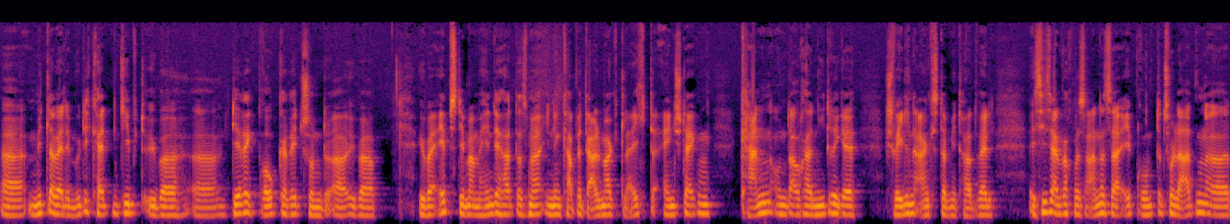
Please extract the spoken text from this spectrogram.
äh, mittlerweile Möglichkeiten gibt über äh, Direct-Brokerage und äh, über, über Apps, die man am Handy hat, dass man in den Kapitalmarkt leicht einsteigen kann und auch eine niedrige Schwellenangst damit hat, weil es ist einfach was anderes, eine App runterzuladen, äh,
